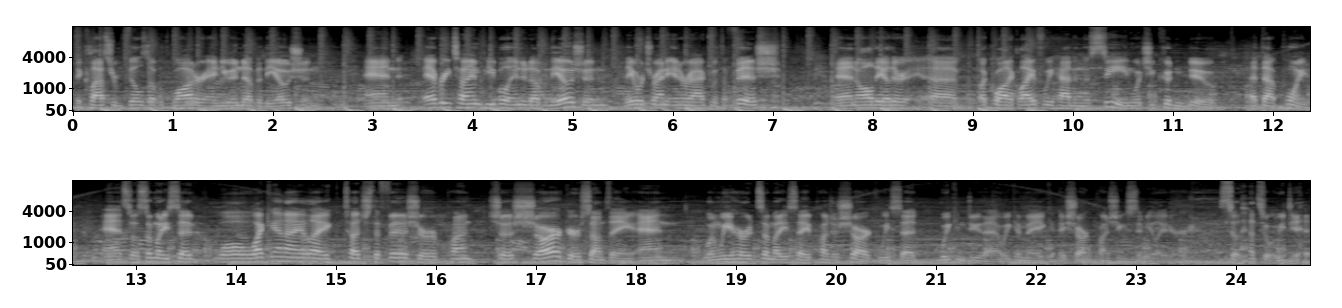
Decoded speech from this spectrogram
the classroom fills up with water, and you end up in the ocean. And every time people ended up in the ocean, they were trying to interact with the fish and all the other uh, aquatic life we had in the scene, which you couldn't do at that point. And so somebody said, "Well, why can't I like touch the fish or punch a shark or something?" And when we heard somebody say punch a shark, we said we can do that. We can make a shark punching simulator. So that's what we did.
